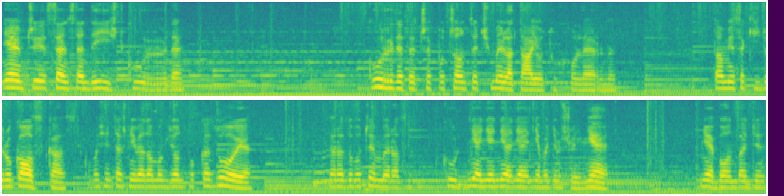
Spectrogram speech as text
Nie wiem, czy jest sens tędy iść, kurde. Kurde, te trzepoczące ćmy latają tu cholerne. Tam jest jakiś drogowskaz, tylko właśnie też nie wiadomo, gdzie on pokazuje. Zaraz zobaczymy raz... Kurde, nie, nie, nie, nie, nie będziemy szli, nie. Nie, bo on będzie...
